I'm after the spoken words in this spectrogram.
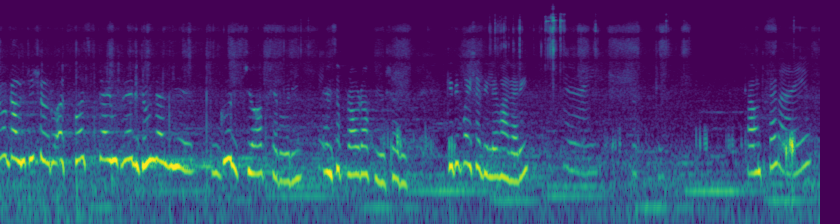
मग आमची शरू आज फर्स्ट टाईम ब्रेड घेऊन आली आहे. Good job Sharvari. I am so proud of you Sharu किती पैसे दिले माघारी? काउंट कर. Five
